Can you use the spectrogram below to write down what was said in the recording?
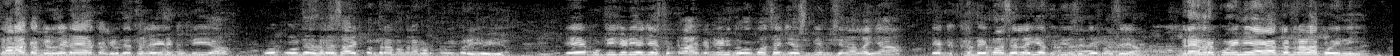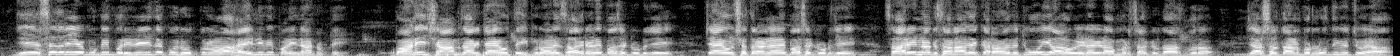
ਸਾਰਾ ਘੱਗਰ ਜਿਹੜਾ ਆ, ਘੱਗਰ ਦੇ ਥੱਲੇ ਜਿਹੜੀ ਬੂਟੀ ਆ, ਉਹ ਪੁਲ ਦੇ ਥੱਲੇ ਸਾਰੇ 15 15 ਫੁੱਟ ਪੂਰੀ ਭਰੀ ਹੋਈ ਆ। ਇਹ ਬੂਟੀ ਜਿਹੜੀ ਆ, ਜੇ ਸਰਕਾਰ ਕੱਢਣੀ ਦੋ ਪਾਸੇ ਜੇਸੀਬੀ ਮਸ਼ੀਨਾਂ ਲਾਈਆਂ, ਇੱਕ ਖੱਬੇ ਪਾਸੇ ਲਈ ਆ, ਦੂਜੀ ਸੱਜੇ ਪਾਸੇ ਆ। ਡਰਾਈਵਰ ਕੋਈ ਨਹੀਂ ਹੈਗਾ, ਕੱਢਣ ਵਾਲਾ ਕੋਈ ਨਹੀਂ। ਜੇ ਇਸੇ ਤਰ੍ਹਾਂ ਇਹ ਬੂਟੀ ਭਰੀ ਰਹੀ, ਤੇ ਕੋਈ ਰੋਕਣ ਵਾਲਾ ਹੈ ਹੀ ਨਹੀਂ ਵੀ ਪਾਣੀ ਨਾ ਟੁੱਟੇ। ਪਾਣੀ ਸ਼ਾਮ ਤੱਕ ਚਾਹੇ ਉਹ ਤੇਈਪੁਰ ਵਾਲੇ, ਸਾਗਰ ਵਾਲੇ ਪਾਸੇ ਟੁੱਟ ਜੇ ਚਾਹੇ ਉਹ ਛਤਰਾਣੇ ਵਾਲੇ ਪਾਸੇ ਟੁੱਟ ਜੇ, ਸਾਰੇ ਇਹਨਾਂ ਕਿਸਾਨਾਂ ਦੇ ਘਰਾਂ ਦੇ ਵਿੱਚ ਉਹੀ ਹਾਲ ਹੋ ਜਾਣਾ ਜਿਹੜਾ ਅੰਮ੍ਰਿਤਸਰ, ਗੁਰਦਾਸਪੁਰ ਜਾਂ ਸੁਲਤਾਨਪੁਰ ਲੋਧੀ ਵਿੱਚ ਹੋਇਆ,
